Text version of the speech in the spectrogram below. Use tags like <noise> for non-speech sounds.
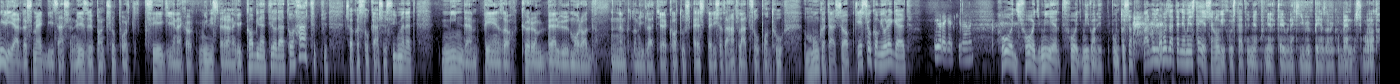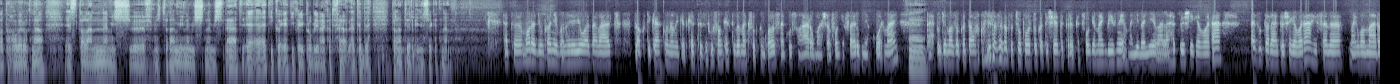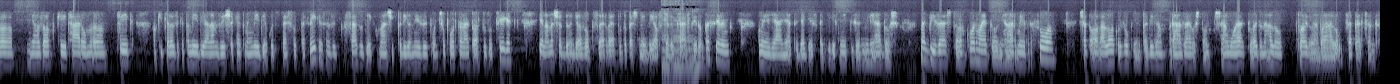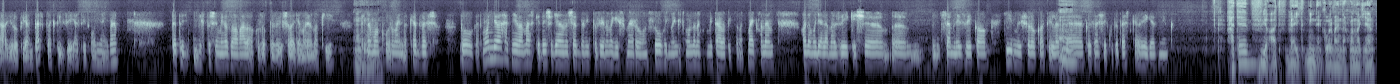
milliárdos megbízás a nézőpont csoport cégének a miniszterelnöki kabinettirodától, hát csak a szokásos ügymenet, minden pénz a körön belül marad. Nem tudom, így látja Katus Eszter is, az átlátszó.hu munkatársa. Kész sokom, jó reggelt! Jó reggelt kívánok! Hogy, hogy, miért, hogy, mi van itt pontosan? Bár mondjuk hozzátenném, hogy ez teljesen logikus, tehát hogy miért, miért kerülne kívül pénz, amikor benn is maradhat a haveroknál. Ez talán nem is, talán még nem is, nem is, hát e, e, etikai, etikai problémákat felvet, de talán törvényeseket nem. Hát maradjunk annyiban, hogy a jól bevált praktikákon, amiket 2022-ben megszoktunk, valószínűleg 23-ban sem fogja felrúgni a kormány. Hmm. Tehát ugyanazokat a, <laughs> ugyanazokat a csoportokat és érdeköröket fogja megbízni, amennyiben nyilván lehetősége van rá. Ezúttal lehetősége van rá, hiszen megvan már a, az a két-három cég, akikkel ezeket a média elemzéseket, meg médiakutatást szokták végezni, ez egyik a századék, a másik pedig a nézőpont csoport alá tartozó cégek. Jelen esetben ugye az Observer Budapest Média Figyelő mhm. Kft-ről beszélünk, ami egy elnyert egy 1,4 milliárdos megbízást a kormánytól, ami három évre szól, és hát alvállalkozóként pedig a Rázároston Sámuel tulajdonáló, tulajdonában álló CEPER Central European Perspective ZRT-t vonják be. Tehát, hogy biztos, hogy még az alvállalkozók közül is legyen olyan, aki, aki nem a kormánynak kedves dolgokat mondja. Hát nyilván más kérdés, hogy jelen esetben itt azért nem egészen erről van szó, hogy meg mit mondanak, mit állapítanak meg, hanem hanem hogy elemezzék és szemlézzék a hírműsorokat, illetve mm. közönségkutatást kell végeznünk. Hát, ja, hát melyik, minden kormánynak vannak ilyen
